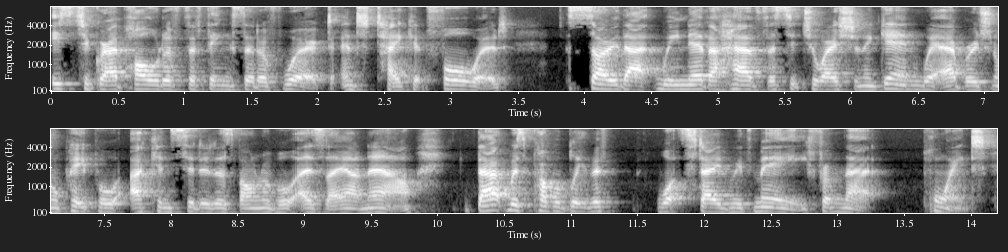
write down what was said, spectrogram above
is to grab hold of the things that have worked and to take it forward so that we never have a situation again where Aboriginal people are considered as vulnerable as they are now. That was probably the what stayed with me from that point.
